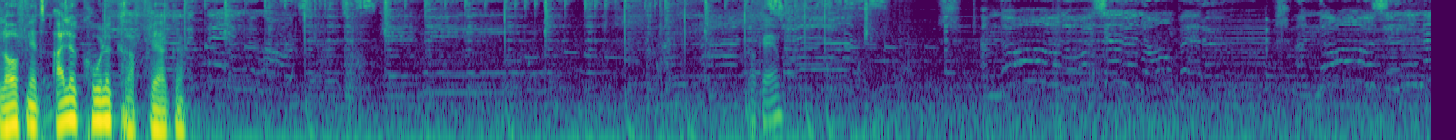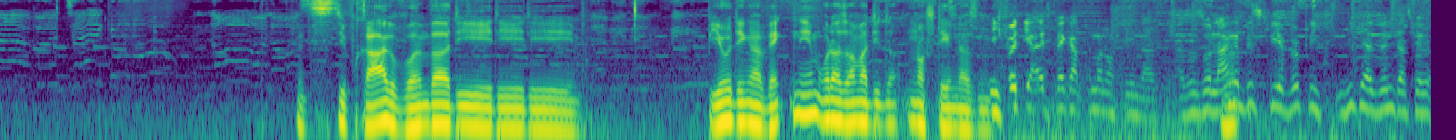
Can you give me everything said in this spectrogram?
laufen jetzt alle Kohlekraftwerke. Okay. Jetzt ist die Frage, wollen wir die, die, die Bio-Dinger wegnehmen oder sollen wir die noch stehen lassen? Ich würde die als Backup immer noch stehen lassen. Also solange ja. bis wir wirklich sicher sind, dass wir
